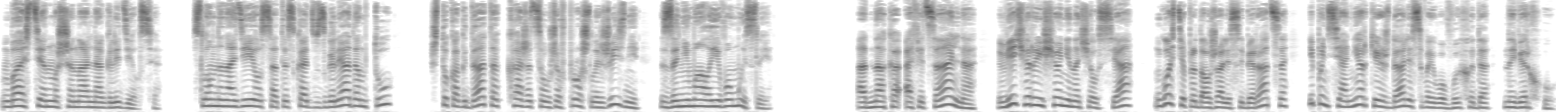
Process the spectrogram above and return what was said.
Бастиан машинально огляделся, словно надеялся отыскать взглядом ту, что когда-то, кажется, уже в прошлой жизни занимала его мысли. Однако официально вечер еще не начался, гости продолжали собираться, и пансионерки ждали своего выхода наверху.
